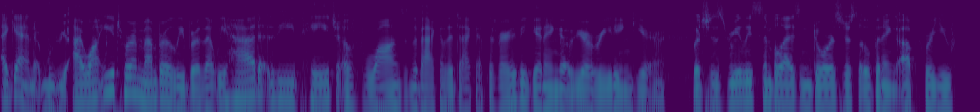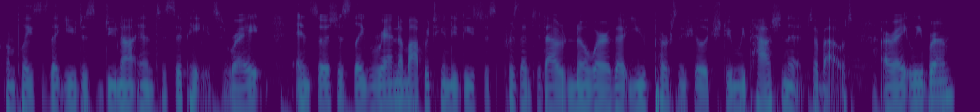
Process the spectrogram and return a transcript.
Again i want you to remember libra that we had the page of wands in the back of the deck at the very beginning of your reading here which is really symbolizing doors just opening up for you from places that you just do not anticipate right? And so it's just like random opportunities just presented out of nowhere that you personally feel extremely passionate about all right libra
